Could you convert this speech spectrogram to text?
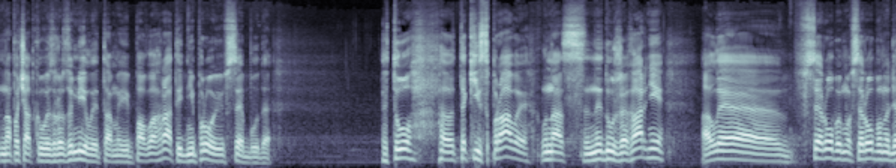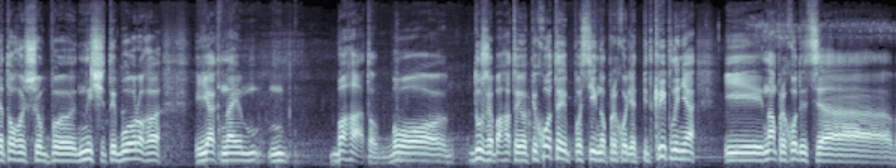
на початку ви зрозуміли, там і Павлоград, і Дніпро, і все буде. То е, такі справи у нас не дуже гарні, але все робимо, все робимо для того, щоб нищити ворога якнайбагато. Бо дуже багато його піхоти, постійно приходять підкріплення, і нам приходиться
